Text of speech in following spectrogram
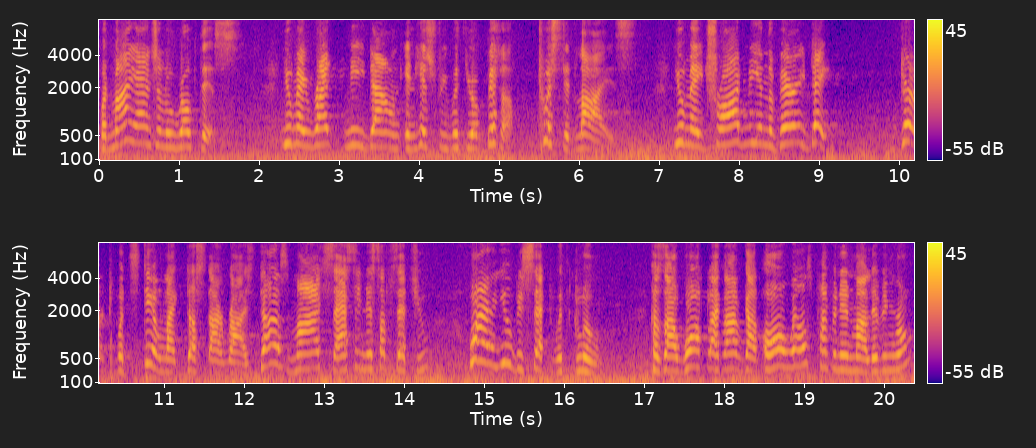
But Maya Angelou wrote this You may write me down in history with your bitter, twisted lies. You may trod me in the very date, dirt, but still like dust I rise. Does my sassiness upset you? Why are you beset with gloom? Because I walk like I've got all wells pumping in my living room?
